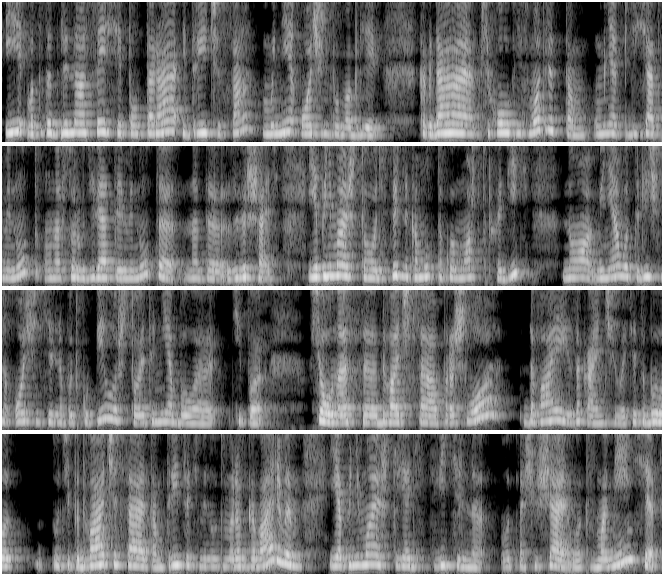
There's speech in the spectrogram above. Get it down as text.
И вот эта длина сессии полтора и три часа мне очень помогли. Когда психолог не смотрит, там, у меня 50 минут, у нас 49 минута, надо завершать. И я понимаю, что действительно кому-то такое может подходить, но меня вот лично очень сильно подкупило, что это не было типа все, у нас э, два часа прошло, давай заканчивать. Это было, ну, типа, два часа, там, 30 минут мы разговариваем, и я понимаю, что я действительно, вот, ощущаю, вот в моменте,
